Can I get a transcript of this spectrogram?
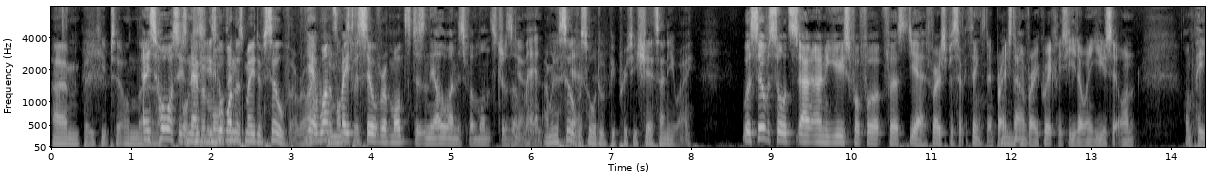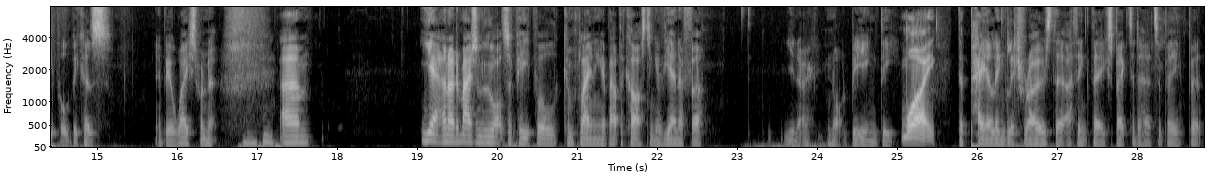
Um, but he keeps it on the. And his horse is Well, never He's got one that's made of silver, right? yeah, one's made for silver of monsters, and the other one is for monsters of Yeah. men. I mean, a silver Yeah. sword would be pretty shit anyway. Well, silver swords are only useful for, for yeah very specific things, and it breaks Mm. down very quickly. So you don't want to use it on on people because it'd be a waste, wouldn't it? Um, yeah, and I'd imagine lots of people complaining about the casting of Yennefer. You know, not being the Why? the pale English rose that I think they expected her to be, but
